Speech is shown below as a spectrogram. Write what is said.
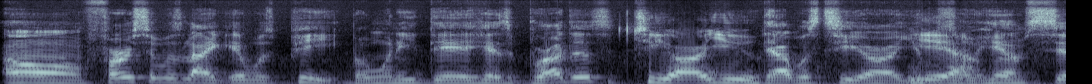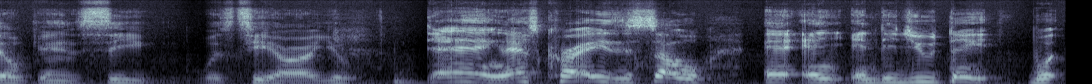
um first it was like it was Pete, but when he did his brothers, TRU. that was TRU. Yeah. So him, Silkk, and C was TRU. Dang, that's crazy. So, and, and, and did you think what?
